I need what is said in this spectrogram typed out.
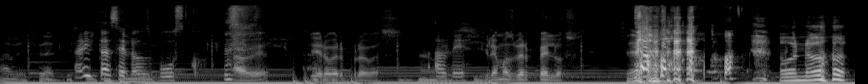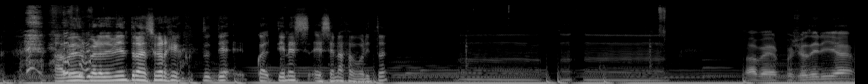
A ver, espérate. Ahorita se los busco. A ver, quiero ver pruebas. A ver. sí. Queremos ver pelos. oh no. A ver, pero de mientras, Jorge, ¿tú ti- cuál- ¿tienes escena favorita? A ver, pues yo diría.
